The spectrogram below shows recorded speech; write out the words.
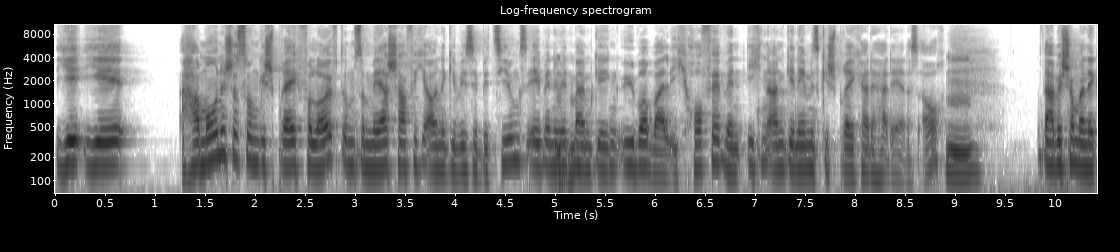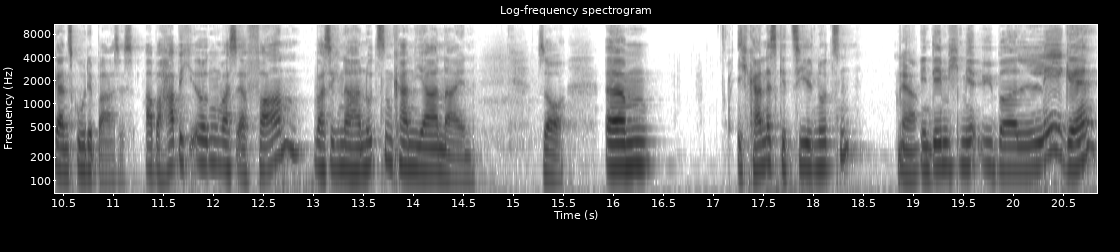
je, je harmonischer so ein Gespräch verläuft, umso mehr schaffe ich auch eine gewisse Beziehungsebene mhm. mit meinem Gegenüber, weil ich hoffe, wenn ich ein angenehmes Gespräch hatte, hatte er das auch. Mhm da habe ich schon mal eine ganz gute Basis. Aber habe ich irgendwas erfahren, was ich nachher nutzen kann? Ja, nein. So, ähm, ich kann das gezielt nutzen, ja. indem ich mir überlege,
